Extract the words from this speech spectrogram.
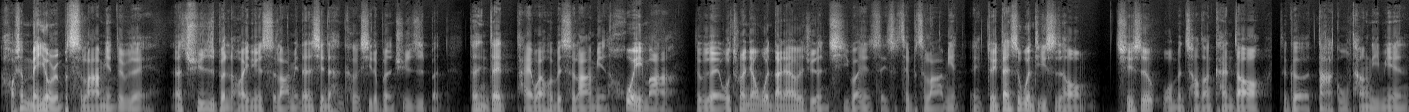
好像没有人不吃拉面，对不对？那去日本的话，一定会吃拉面。但是现在很可惜的，不能去日本。但是你在台湾会不会吃拉面？会吗？对不对？我突然这样问大家，会觉得很奇怪，谁谁不吃拉面？诶，对。但是问题是哦，其实我们常常看到这个大骨汤里面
